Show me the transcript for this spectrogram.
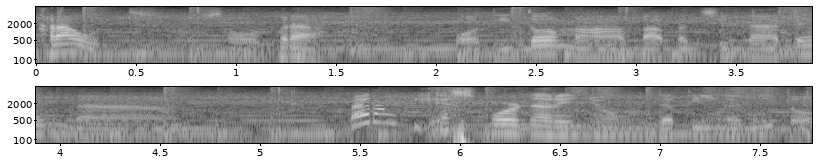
crowd. Sobra. O dito mapapansin natin na parang PS4 na rin yung datingan nito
